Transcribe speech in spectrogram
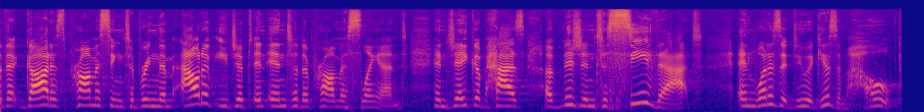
but that God is promising to bring them out of Egypt and into the promised land. And Jacob has a vision to see that. And what does it do? It gives him hope.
